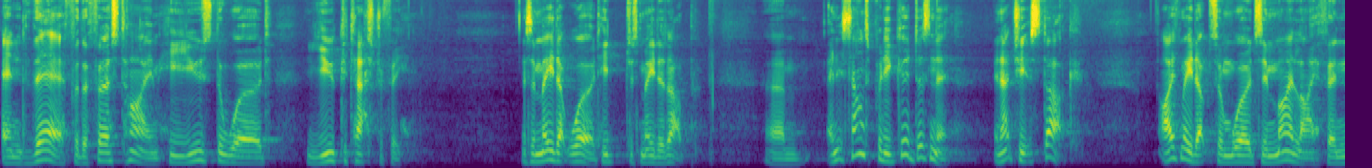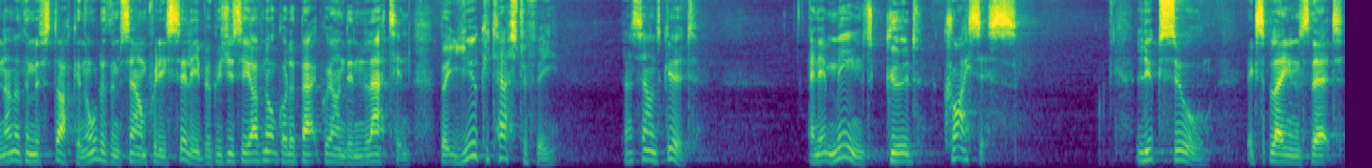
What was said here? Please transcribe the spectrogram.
And there, for the first time, he used the word eucatastrophe. It's a made up word, he just made it up. Um, and it sounds pretty good, doesn't it? And actually, it stuck. I've made up some words in my life, and none of them have stuck, and all of them sound pretty silly because you see, I've not got a background in Latin. But eucatastrophe, that sounds good. And it means good crisis. Luke Sewell explains that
